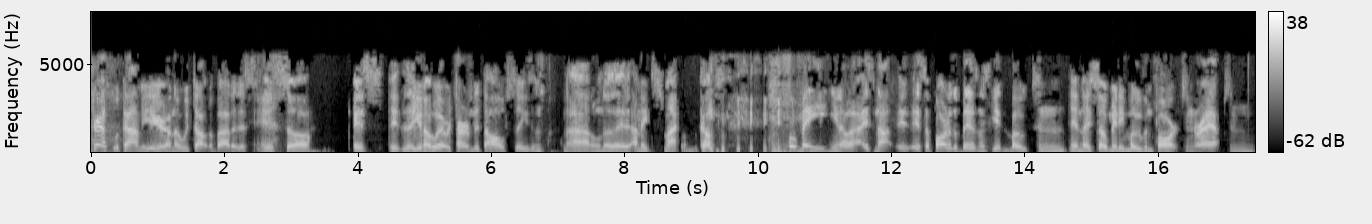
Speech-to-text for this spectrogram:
Stressful time of year. I know we talked about it. It's Yeah. it's uh it's it, you know whoever termed it the off season. I don't know. I need to smack them because for me, you know, it's not. It, it's a part of the business getting boats and and there's so many moving parts and wraps and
